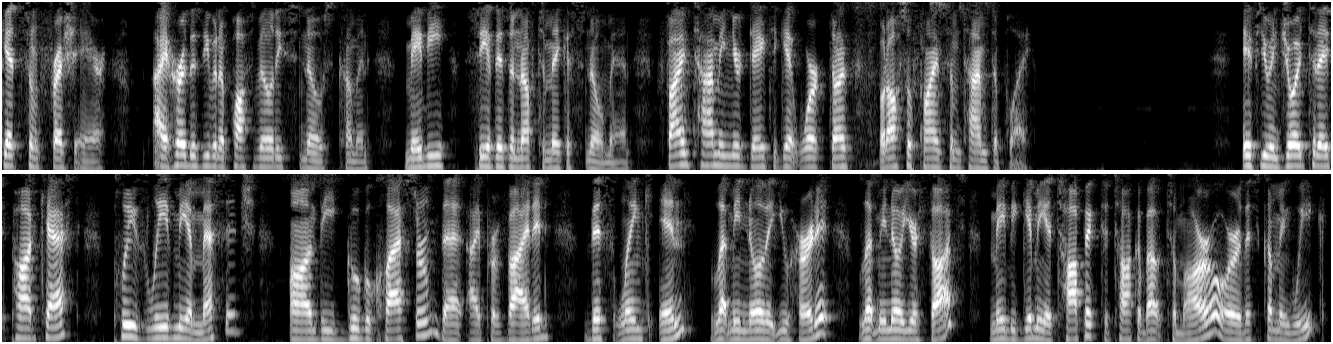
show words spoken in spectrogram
get some fresh air. I heard there's even a possibility snow's coming. Maybe see if there's enough to make a snowman. Find time in your day to get work done, but also find some time to play. If you enjoyed today's podcast, please leave me a message on the Google Classroom that I provided this link in. Let me know that you heard it. Let me know your thoughts. Maybe give me a topic to talk about tomorrow or this coming week.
